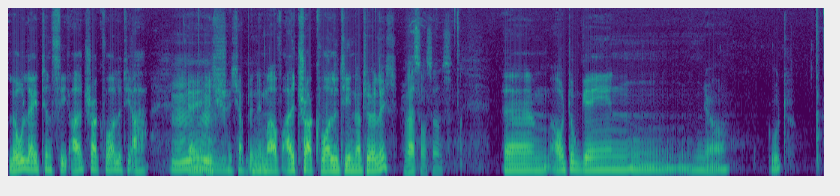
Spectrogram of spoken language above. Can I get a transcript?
Low Latency, Ultra Quality. Ah, okay, ich, ich habe ihn immer auf Ultra Quality natürlich. Was auch sonst. Ähm, Autogain, ja, gut. Habe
